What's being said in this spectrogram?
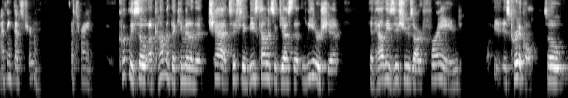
i think that's true. That's right quickly, so a comment that came in on the chat, it's interesting. These comments suggest that leadership and how these issues are framed is critical. So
